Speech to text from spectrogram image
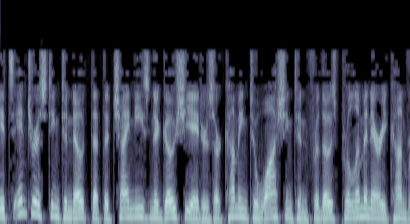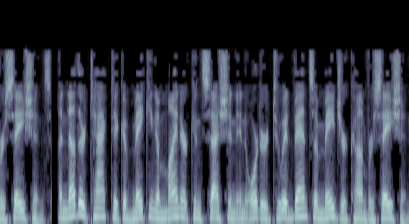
It's interesting to note that the Chinese negotiators are coming to Washington for those preliminary conversations, another tactic of making a minor concession in order to advance a major conversation.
